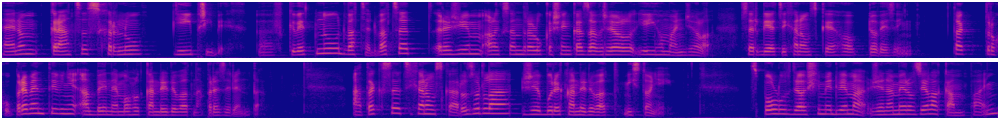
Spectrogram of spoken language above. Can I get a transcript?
Já jenom krátce schrnu její příběh. V květnu 2020 režim Alexandra Lukašenka zavřel jejího manžela, Sergeje Cichanouského, do vězení. Tak trochu preventivně, aby nemohl kandidovat na prezidenta. A tak se Cichanouská rozhodla, že bude kandidovat místo něj. Spolu s dalšími dvěma ženami rozjela kampaň,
